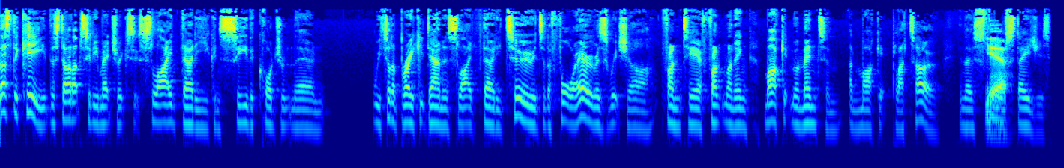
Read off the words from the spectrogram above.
that's the key. The startup city matrix, it's slide 30. You can see the quadrant there and we sort of break it down in slide 32 into the four areas, which are frontier, front running, market momentum and market plateau in those four Yeah. stages.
